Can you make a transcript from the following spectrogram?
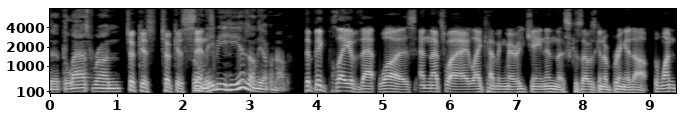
the, the last run. Took his took his So sins. maybe he is on the up and up. The big play of that was, and that's why I like having Mary Jane in this because I was going to bring it up. The one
